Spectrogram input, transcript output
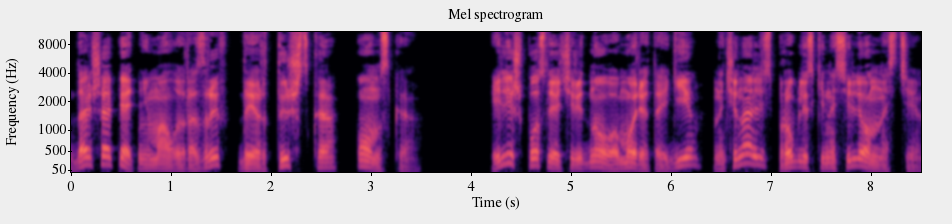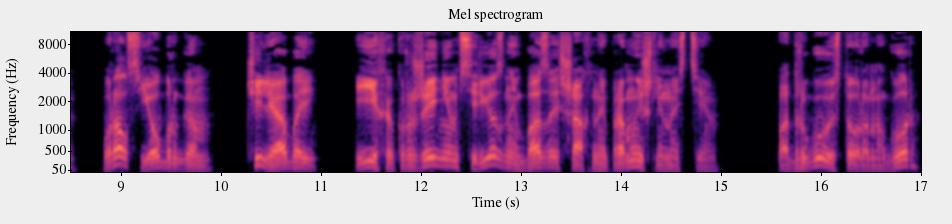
Дальше опять немалый разрыв до Иртышска, Омска. И лишь после очередного моря тайги начинались проблески населенности. Урал с Йобургом, Челябой и их окружением серьезной базой шахтной промышленности. По другую сторону гор,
